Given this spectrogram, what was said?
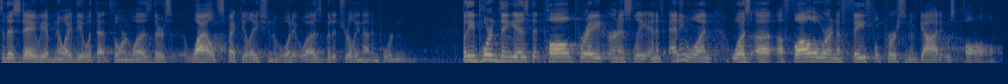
To this day, we have no idea what that thorn was. There's wild speculation of what it was, but it's really not important. But the important thing is that Paul prayed earnestly, and if anyone was a, a follower and a faithful person of God, it was Paul.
